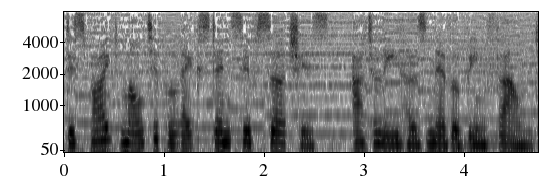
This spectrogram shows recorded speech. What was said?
Despite multiple extensive searches, Natalee has never been found.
